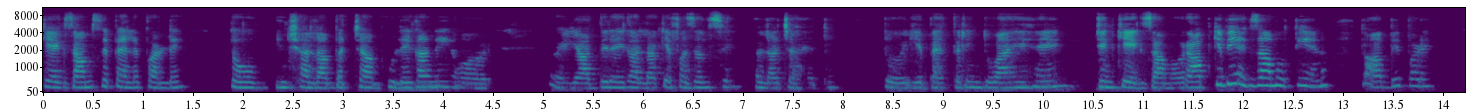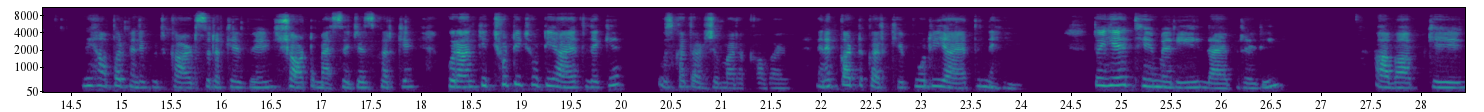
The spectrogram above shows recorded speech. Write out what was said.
کہ ایگزام سے پہلے پڑھ لیں تو انشاءاللہ بچہ بھولے گا نہیں اور یاد بھی رہے گا اللہ کے فضل سے، اللہ چاہے تو۔ تو یہ بہترین دعائیں ہیں جن کے ایگزام اور آپ کی بھی ایگزام ہوتی ہے نا، تو آپ بھی پڑھیں۔ یہاں پر میں نے کچھ کارڈز رکھے ہوئے شارٹ میسیجز کر کے۔ قرآن کی چھوٹی چھوٹی آیت لے کے اس کا ترجمہ رکھا ہوا ہے۔ یعنی کٹ کر کے، پوری آیت نہیں۔ تو یہ تھی میری لائبریری اب آپ کے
